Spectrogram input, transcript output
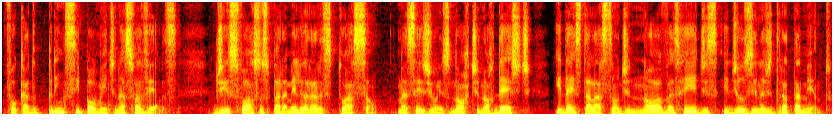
focado principalmente nas favelas, de esforços para melhorar a situação nas regiões Norte e Nordeste e da instalação de novas redes e de usinas de tratamento.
